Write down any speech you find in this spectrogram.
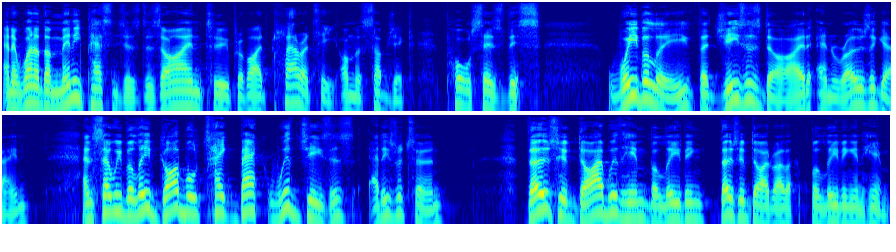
And in one of the many passages designed to provide clarity on the subject, Paul says this We believe that Jesus died and rose again, and so we believe God will take back with Jesus at his return those who've died with him believing, those who've died rather, believing in him.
